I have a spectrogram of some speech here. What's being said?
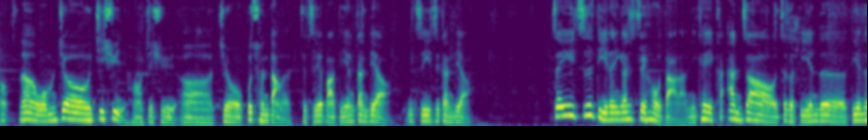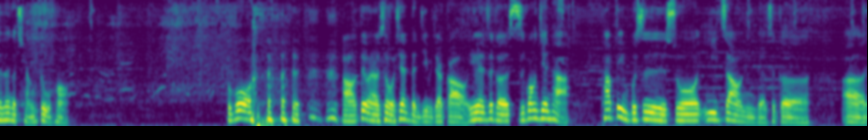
好，那我们就继续，好，继续，呃，就不存档了，就直接把敌人干掉，一只一只干掉。这一只敌人应该是最后打了，你可以看按照这个敌人的敌人的那个强度哈。不过，好，对我来说，我现在等级比较高，因为这个时光尖塔，它并不是说依照你的这个呃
